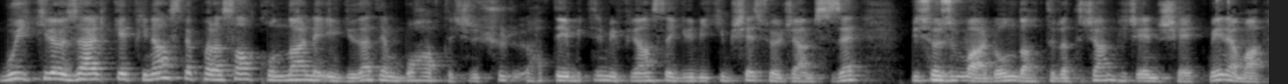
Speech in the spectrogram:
Bu ikili özellikle finans ve parasal konularla ilgili zaten bu hafta için şu haftayı bitirin bir finansla ilgili bir iki bir şey söyleyeceğim size. Bir sözüm vardı onu da hatırlatacağım. Hiç endişe etmeyin ama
